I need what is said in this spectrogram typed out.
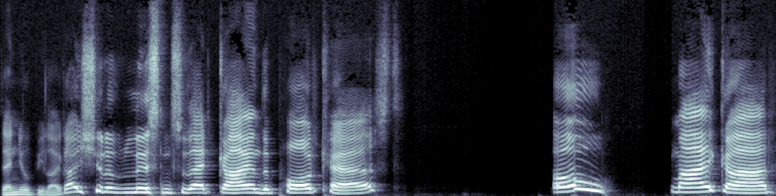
Then you'll be like, I should have listened to that guy on the podcast. Oh my god.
